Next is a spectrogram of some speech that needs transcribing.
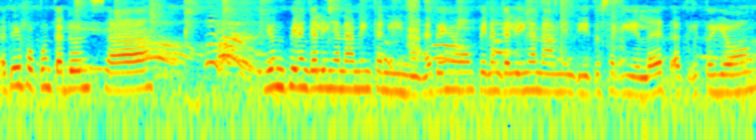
Ito yung papunta doon sa yung pinanggalingan namin kanina. Ito yung pinanggalingan namin dito sa gilid at ito yung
